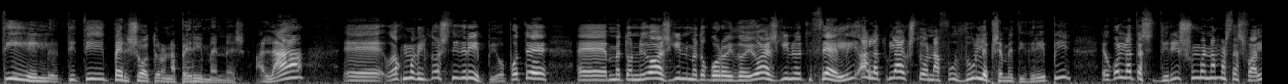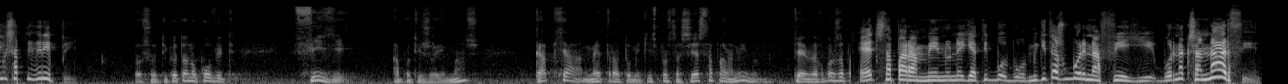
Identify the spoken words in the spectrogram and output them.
τι, τι, τι περισσότερο να περίμενες. Αλλά ε, έχουμε γλιτώσει τη γρήπη. Οπότε ε, με τον ιό ας γίνει, με τον κοροϊδοϊό ας γίνει ό,τι θέλει, αλλά τουλάχιστον αφού δούλεψε με τη γρήπη, εγώ να τα συντηρήσουμε να είμαστε ασφαλείς από τη γρήπη. Ότι και όταν ο COVID φύγει από τη ζωή μας, κάποια μέτρα ατομικής προστασίας θα παραμείνουν. Και θα... Έτσι θα παραμείνουν γιατί μην κοιτάς που μπορεί να φύγει, μπορεί να ξανάρθει.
